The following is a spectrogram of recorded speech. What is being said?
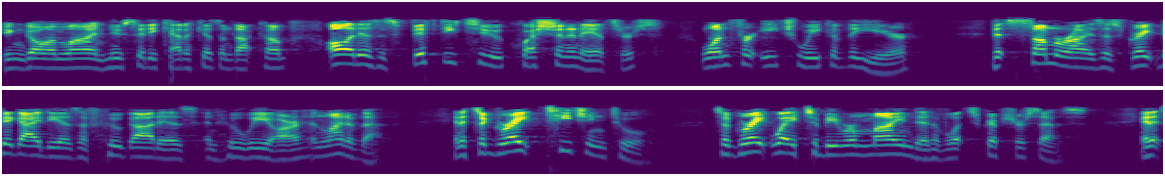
You can go online, newcitycatechism.com. All it is is 52 question and answers, one for each week of the year that summarizes great big ideas of who God is and who we are in light of that. And it's a great teaching tool. It's a great way to be reminded of what Scripture says. And it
